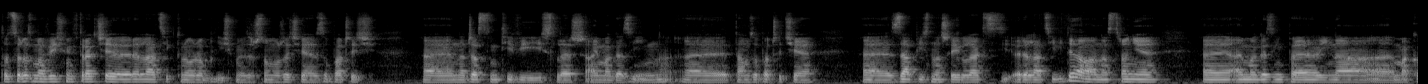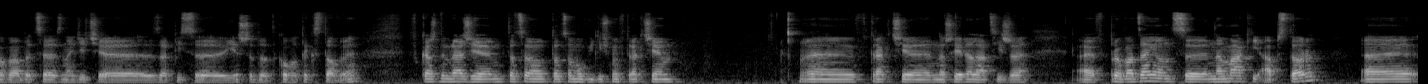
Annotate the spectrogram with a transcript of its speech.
to, co rozmawialiśmy w trakcie relacji, którą robiliśmy, zresztą możecie zobaczyć e, na Justin TV slash iMagazine. E, Tam zobaczycie e, zapis naszej relacji, relacji wideo, a na stronie iMagazine.pl i na Macowe ABC znajdziecie zapis jeszcze dodatkowo tekstowy. W każdym razie to, co, to, co mówiliśmy w trakcie, w trakcie naszej relacji, że wprowadzając e, na Maci App Store e,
